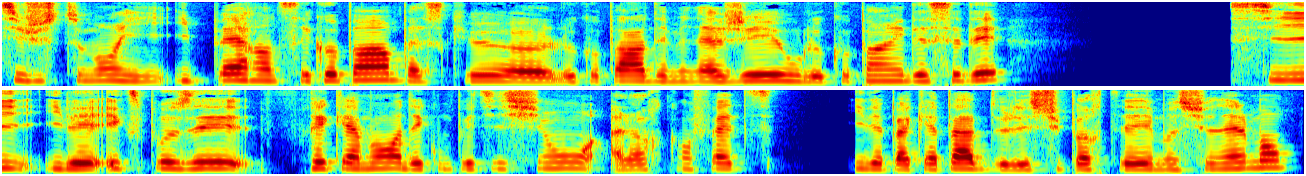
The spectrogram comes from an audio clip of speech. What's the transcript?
si justement il, perd un de ses copains parce que euh, le copain a déménagé ou le copain est décédé, si il est exposé fréquemment à des compétitions alors qu'en fait il n'est pas capable de les supporter émotionnellement.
